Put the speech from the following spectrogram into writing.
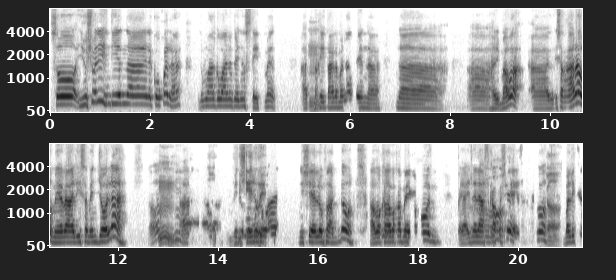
So, usually, hindi yan na nagkukan ha, gumagawa ng ganyang statement. At Mm. nakita naman natin na, na ah, halimbawa, ah, isang araw, may rally sa Menjola. No? Mm. Ah, Oh, Michelo eh. ni Shelo Magno. Hawak-hawak ang megaphone. Kaya inalaska ko Oo. siya. eh. Sabi ko, Oh. balik ka,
